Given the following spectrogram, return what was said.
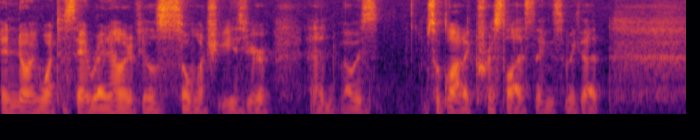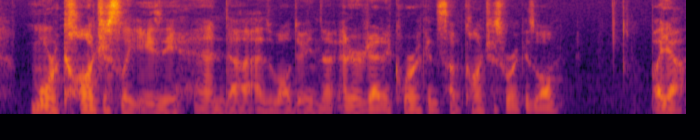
in knowing what to say right now, and it feels so much easier. And I was, I'm so glad I crystallized things to make that more consciously easy, and uh, as well doing the energetic work and subconscious work as well. But yeah,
